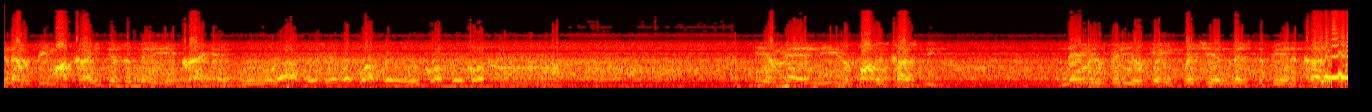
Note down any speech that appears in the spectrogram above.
He'll never be my cut. He just admitted he a crackhead. He admitting he's a fucking custody. The name of the video game, Richie admits to being a custody.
